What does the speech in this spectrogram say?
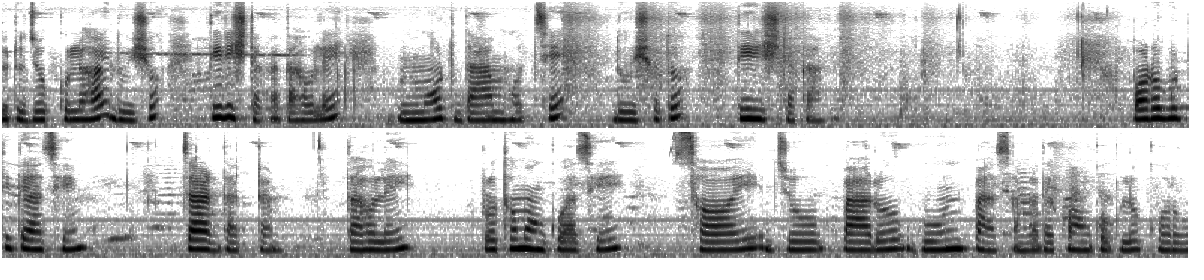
দুটো যোগ করলে হয় দুইশো তিরিশ টাকা, তাহলে মোট দাম হচ্ছে দুইশত তিরিশ টাকা। পরবর্তীতে আছে চার দাগটা তাহলে প্রথম অঙ্ক আছে ছয় যোগ বারো গুণ পাঁচ, আমরা দেখো অঙ্কগুলো করব।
